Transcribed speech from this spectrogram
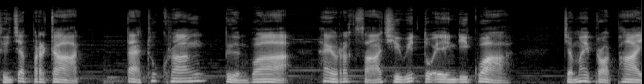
ถึงจะประกาศ แต่ทุกครั้งเตือนว่าให้รักษาชีวิตตัวเองดีกว่า จะไม่ปลอดภัย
